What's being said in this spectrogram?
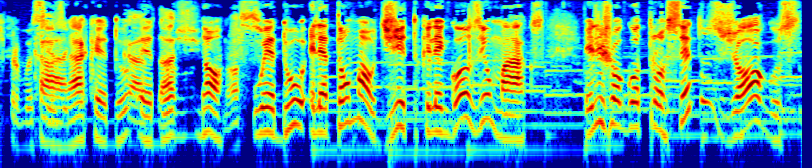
Link pra vocês aqui. Caraca, Edu, Edu. Kadashi. Não, Nossa. o Edu, ele é tão maldito que ele é igualzinho o Marcos. Ele jogou trocentos jogos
